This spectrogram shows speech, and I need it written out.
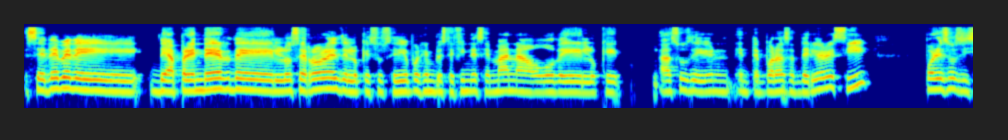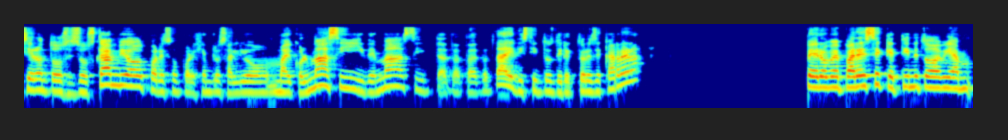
se debe de, de, aprender de los errores de lo que sucedió, por ejemplo, este fin de semana o de lo que ha sucedido en, temporadas anteriores, sí. Por eso se hicieron todos esos cambios, por eso, por ejemplo, salió Michael Massey y demás, y ta, ta, ta, ta, ta, y distintos directores de carrera pero me parece que tiene todavía,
